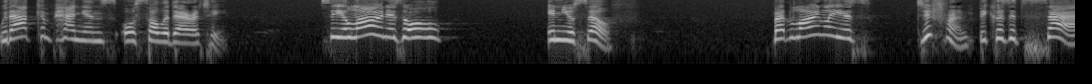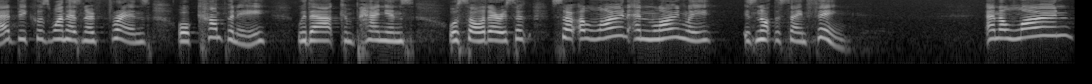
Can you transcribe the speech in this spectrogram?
without companions or solidarity. See, alone is all in yourself. But lonely is different because it's sad because one has no friends or company without companions or solidarity. So, so alone and lonely is not the same thing. And alone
